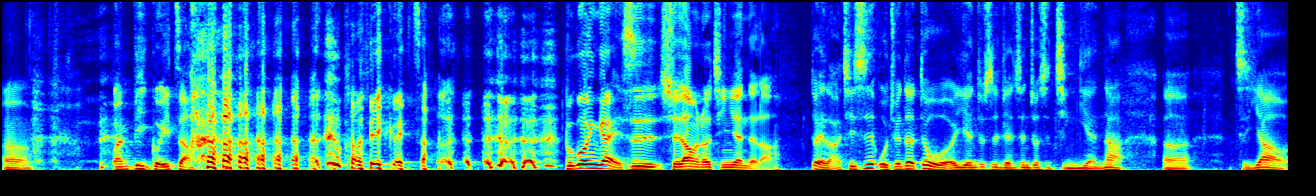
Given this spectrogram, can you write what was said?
嗯，完璧归赵，完璧归赵。不过应该也是学到蛮多经验的啦。对了，其实我觉得对我而言，就是人生就是经验。那呃，只要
